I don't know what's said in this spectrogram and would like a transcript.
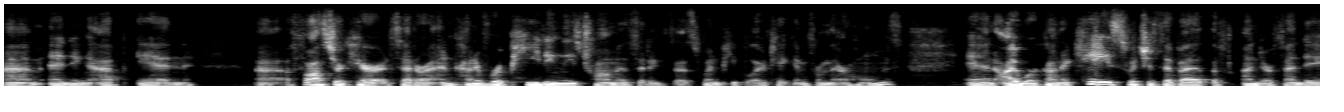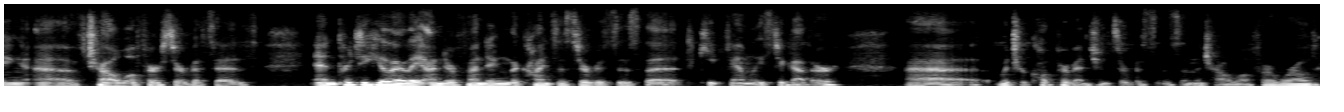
um, ending up in uh, foster care, et cetera, and kind of repeating these traumas that exist when people are taken from their homes. And I work on a case which is about the underfunding of child welfare services and particularly underfunding the kinds of services that keep families together, uh, which are called prevention services in the child welfare world.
